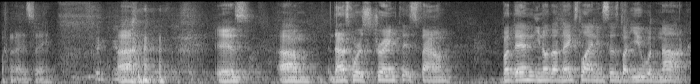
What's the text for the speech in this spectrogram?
What did I say? Uh, is um, that's where strength is found. But then you know the next line he says, "But you would not."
